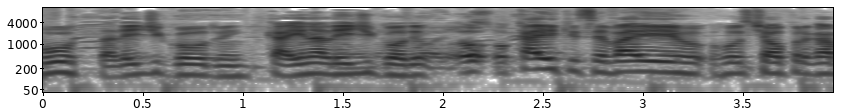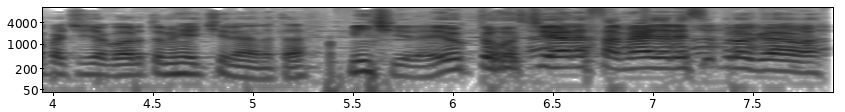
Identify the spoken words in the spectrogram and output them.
Puta, Lady Goldwyn. Caí na Lady Goldwyn. Ô, ô, Kaique, você vai hostear o programa a partir de agora, eu tô me retirando, tá? Mentira, eu que tô hosteando essa merda nesse programa.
